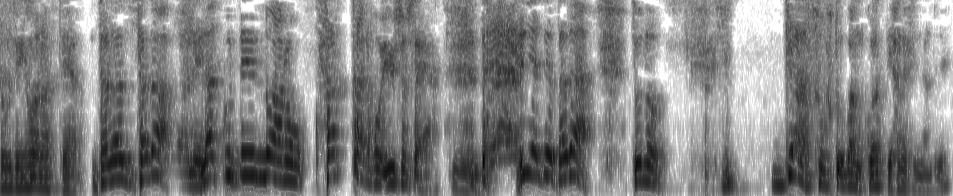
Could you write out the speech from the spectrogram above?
楽天言わなったやん。ただ、ただあ、ね楽天のあの、サッカーの方優勝したやん。いや、でもただ、その、じゃあソフトバンクはって話になるね。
